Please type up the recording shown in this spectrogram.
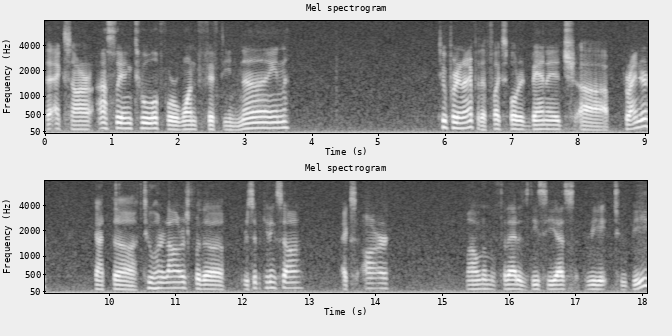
The XR oscillating tool for 159. 249 for the flexible advantage uh, grinder. Got the $200 for the reciprocating saw, XR. Model number for that is DCS 382B.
